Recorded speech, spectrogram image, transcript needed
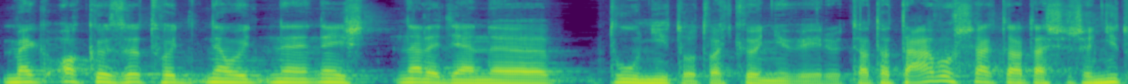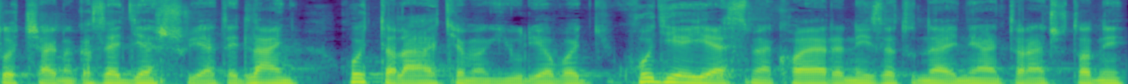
meg a között, hogy nehogy ne, ne, is, ne legyen túl nyitott vagy könnyűvérű. Tehát a távolságtartás és a nyitottságnak az egyensúlyát egy lány hogy találhatja meg, Júlia, vagy hogy élje ezt meg, ha erre nézve tudná egy néhány tanácsot adni,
